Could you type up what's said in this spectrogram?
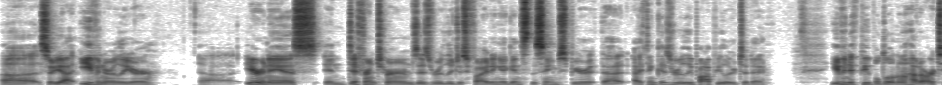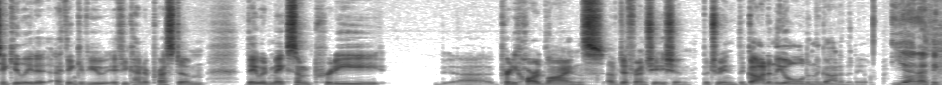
Uh, so yeah, even earlier, uh, Irenaeus, in different terms, is really just fighting against the same spirit that I think is really popular today. Even if people don't know how to articulate it, I think if you if you kind of pressed them, they would make some pretty uh, pretty hard lines of differentiation between the God in the old and the God in the new. Yeah, and I think,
